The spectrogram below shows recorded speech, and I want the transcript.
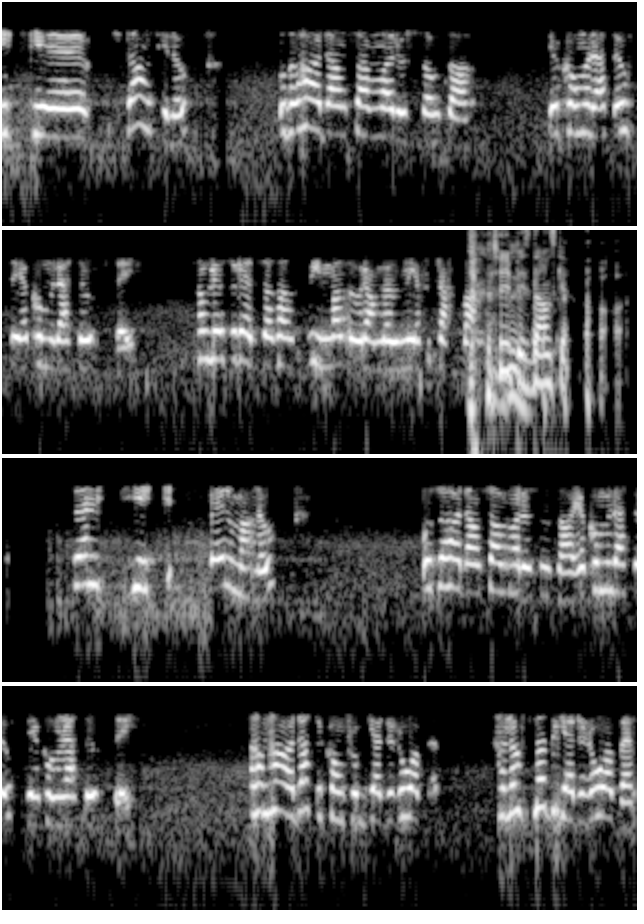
gick eh, dansken upp och då hörde han samma röst som sa Jag kommer äta upp dig, jag kommer äta upp dig. Han blev så rädd så att han svimmade och ramlade ner för trappan. Typiskt dansken. Sen gick Bellman upp och så hörde han samma röst som sa Jag kommer äta upp dig, jag kommer äta upp dig. Han hörde att det kom från garderoben. Han öppnade garderoben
